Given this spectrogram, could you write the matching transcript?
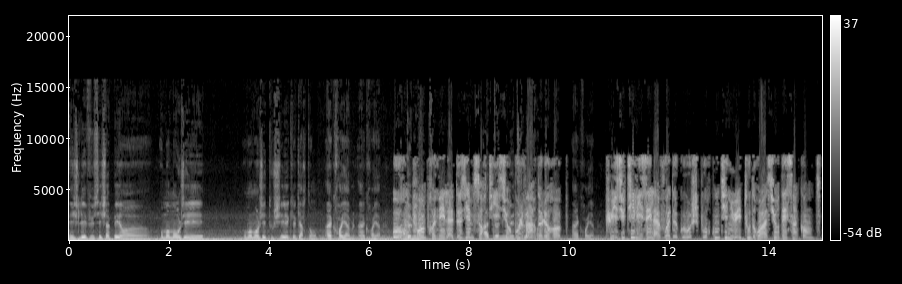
Et je l'ai vu s'échapper au moment où j'ai au moment où j'ai touché avec le carton. Incroyable, incroyable. Au rond-point, prenez la deuxième sortie sur boulevard de l'Europe. Incroyable. Puis utilisez la voie de gauche pour continuer tout droit sur D50.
